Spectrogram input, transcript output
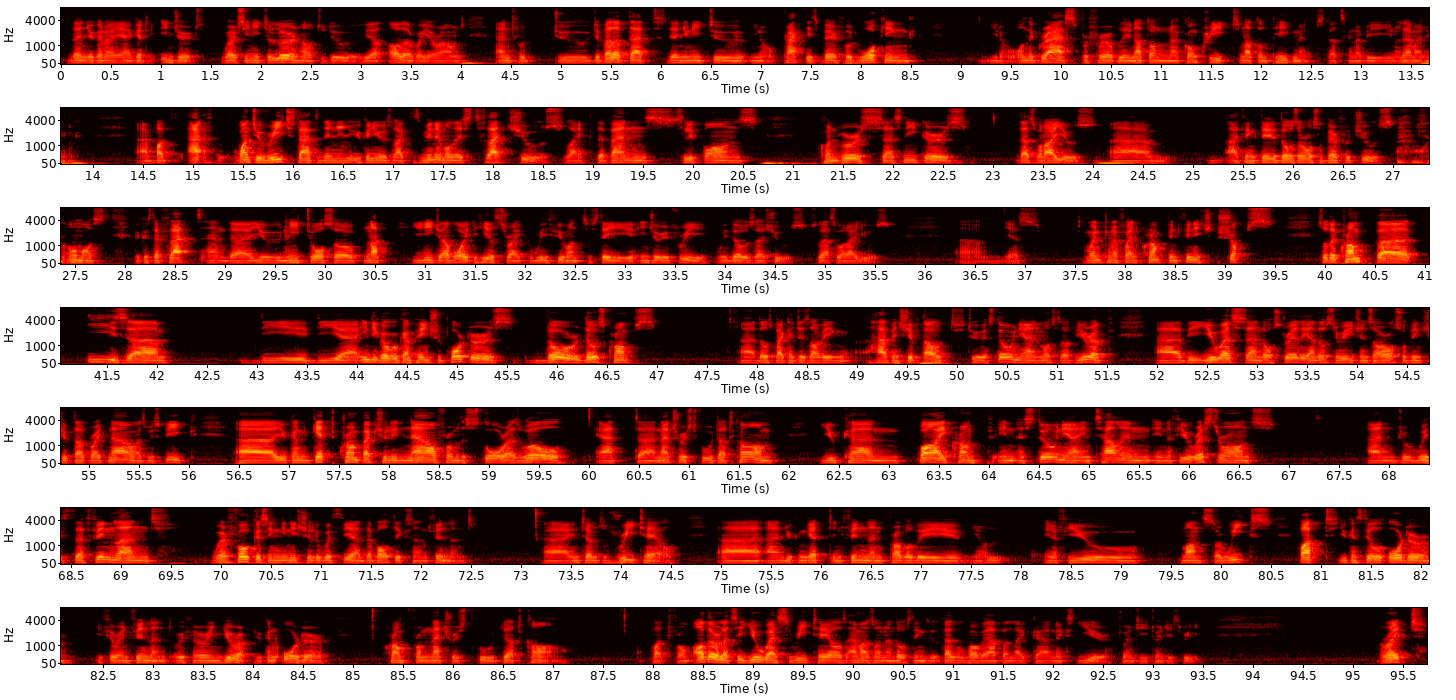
then you're gonna yeah get injured. Whereas you need to learn how to do the other way around, and for, to develop that, then you need to you know practice barefoot walking. You know, on the grass, preferably, not on uh, concrete, not on pavement. That's gonna be you know damaging. Uh, but at, once you reach that, then you, can use like these minimalist flat shoes, like the Vans slip-ons, Converse uh, sneakers. That's what I use. Um, I think they, those are also barefoot shoes, almost because they're flat, and uh, you need to also not you need to avoid heel strike if you want to stay injury free with those uh, shoes. So that's what I use. Um, yes. When can I find Crump in Finnish shops? So the Crump uh, is. Um, the the uh, Indiegogo campaign supporters, though those crumps, uh, those packages are being have been shipped out to Estonia and most of Europe. Uh, the US and Australia and those regions are also being shipped out right now as we speak. Uh, you can get crump actually now from the store as well at uh, naturistfood.com. You can buy crump in Estonia, in Tallinn, in a few restaurants, and with uh, Finland, we're focusing initially with yeah the Baltics and Finland uh, in terms of retail. Uh, and you can get in Finland probably you know in a few months or weeks. But you can still order if you're in Finland or if you're in Europe. You can order crump from naturistfood.com. But from other, let's say, U.S. retails, Amazon, and those things, that will probably happen like uh, next year, 2023. Right.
